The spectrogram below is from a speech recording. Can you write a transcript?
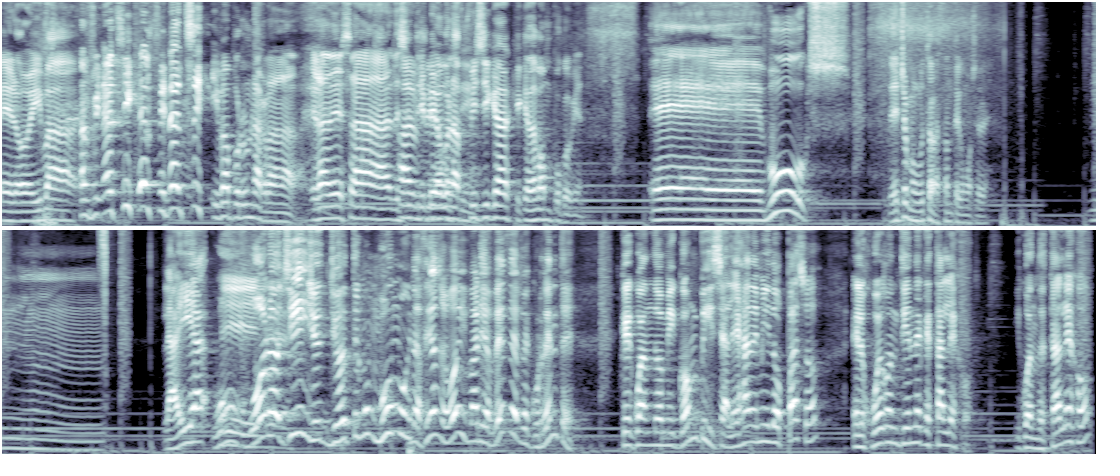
pero iba, al final sí, al final sí. iba por una granada. Era de, esa, de ese Al tripeo final con las sí. físicas que quedaba un poco bien. Eh, bugs. De hecho, me gusta bastante cómo se ve. Mm, la IA. Bueno, sí, yo, yo tengo un boom muy gracioso hoy, varias veces, recurrente. Que cuando mi compi se aleja de mí dos pasos, el juego entiende que está lejos. Y cuando está lejos,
